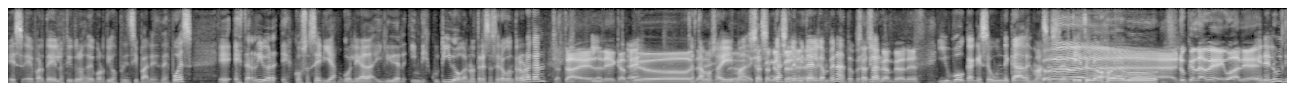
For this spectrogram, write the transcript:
Es eh, parte de los títulos deportivos principales. Después, eh, este River es cosa seria, goleada y líder indiscutido. Ganó 3 a 0 contra Huracán. Ya está, eh, Y- dale, campeón. ya estamos dale, ahí, Ya casi, la mitad del campeonato, pero ya claro. son campeones. Y Boca que se hunde cada vez más. Ese es el título. Ah, Nunca la ve igual, ¿eh? En el último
